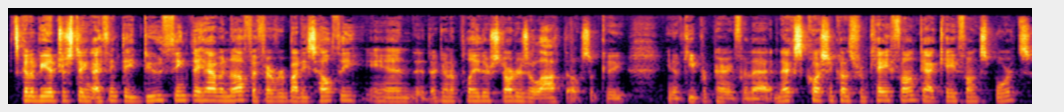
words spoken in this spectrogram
it's going to be interesting. I think they do think they have enough if everybody's healthy, and they're going to play their starters a lot though. So keep, you know keep preparing for that. Next question comes from K Funk at K Funk Sports.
